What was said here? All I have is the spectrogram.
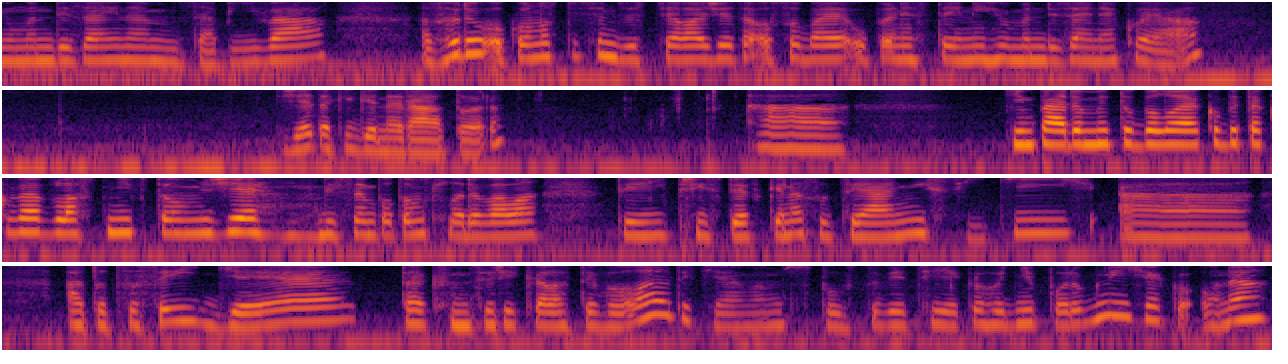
human designem zabývá. A s hodou okolností jsem zjistila, že ta osoba je úplně stejný human design jako já, že je taky generátor. A tím pádem mi to bylo jakoby takové vlastní v tom, že když jsem potom sledovala ty příspěvky na sociálních sítích a, a to, co se jí děje, tak jsem si říkala, ty vole, teď já mám spoustu věcí jako hodně podobných jako ona.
